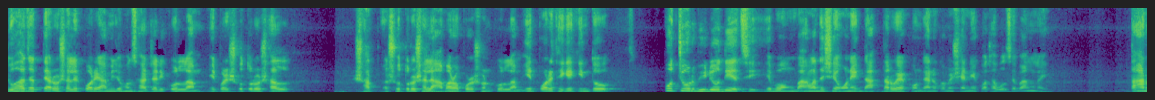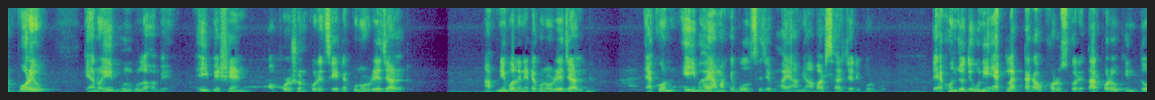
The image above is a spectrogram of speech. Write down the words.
দু হাজার তেরো সালের পরে আমি যখন সার্জারি করলাম, এরপরে সতেরো সাল, সাত, সতেরো সালে আবার অপারেশন করলাম, এরপরে থেকে কিন্তু প্রচুর ভিডিও দিয়েছি এবং বাংলাদেশে অনেক ডাক্তারও এখন গ্যানোকমিশন নিয়ে কথা বলছে বাংলায়। তারপরেও কেন এই ভুলগুলো হবে? এই পেশেন্ট অপারেশন করেছে, এটা কোনো রেজাল্ট আপনি বলেন, এটা কোনো রেজাল্ট এখন এই ভাই আমাকে বলছে যে, ভাই, আমি আবার সার্জারি করব। তো এখন যদি উনি এক লাখ টাকাও খরচ করে, তারপরেও কিন্তু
